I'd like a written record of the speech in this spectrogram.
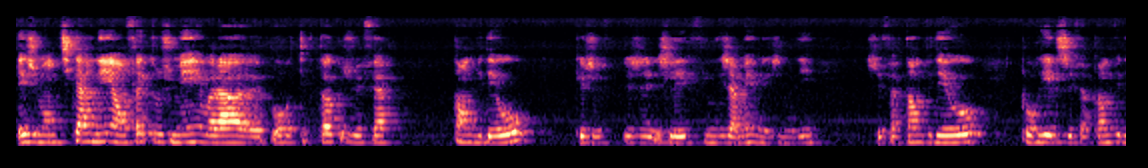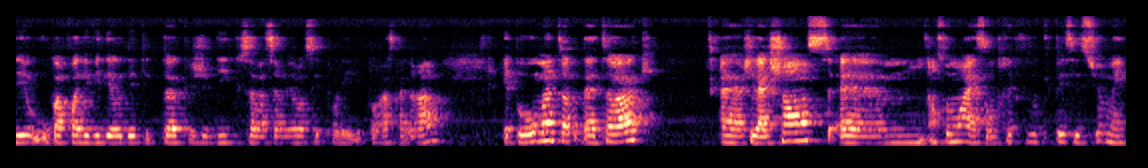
Et j'ai mon petit carnet, en fait, où je mets, voilà, euh, pour TikTok, je vais faire tant de vidéos. Que je, je, je les finis jamais, mais je me dis, je vais faire tant de vidéos. Pour Reels, je vais faire tant de vidéos. Ou parfois des vidéos de TikTok, je dis que ça va servir aussi pour, les, pour Instagram. Et pour Woman Talk That Talk, euh, j'ai la chance. En ce moment, elles sont très très occupées, c'est sûr, mais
